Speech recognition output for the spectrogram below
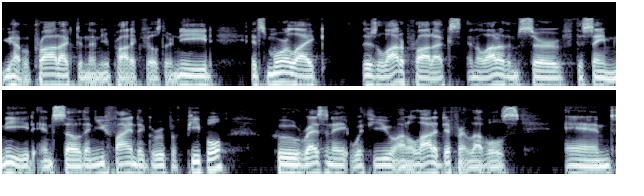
you have a product and then your product fills their need. It's more like there's a lot of products and a lot of them serve the same need. And so then you find a group of people who resonate with you on a lot of different levels. And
